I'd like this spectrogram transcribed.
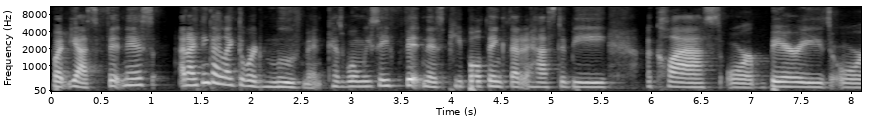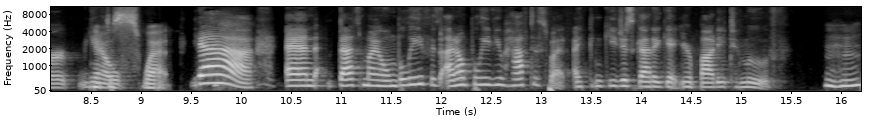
But yes, fitness. And I think I like the word movement because when we say fitness, people think that it has to be a class or berries or, you, you know, sweat. Yeah. And that's my own belief is I don't believe you have to sweat. I think you just got to get your body to move. Mm-hmm.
